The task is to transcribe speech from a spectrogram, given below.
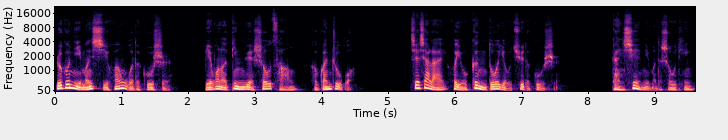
如果你们喜欢我的故事，别忘了订阅、收藏和关注我。接下来会有更多有趣的故事，感谢你们的收听。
